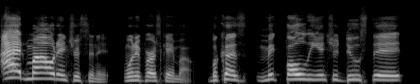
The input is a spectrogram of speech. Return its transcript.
I had mild interest in it when it first came out because Mick Foley introduced it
